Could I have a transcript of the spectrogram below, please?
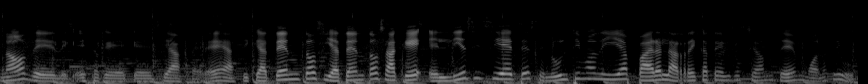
¿no? De, esto que, decía Fer, ¿eh? Así que atentos y atentos a que el 17 es el último día para la recategorización de monotributo.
